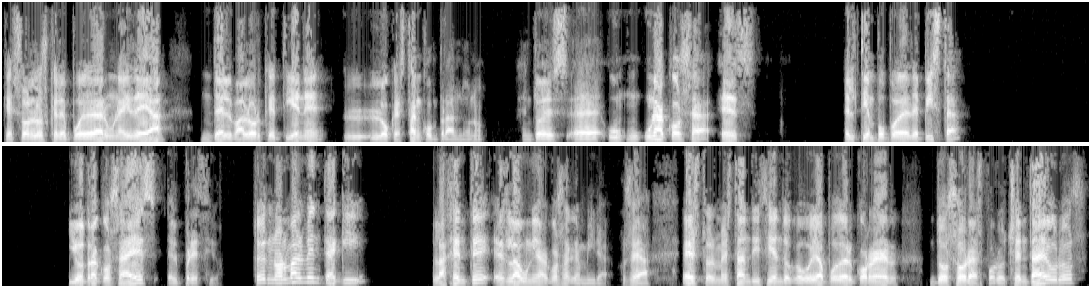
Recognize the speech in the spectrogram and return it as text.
que son los que le puede dar una idea del valor que tiene lo que están comprando, ¿no? Entonces, eh, un, una cosa es el tiempo de pista y otra cosa es el precio. Entonces, normalmente aquí la gente es la única cosa que mira. O sea, estos me están diciendo que voy a poder correr dos horas por 80 euros,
